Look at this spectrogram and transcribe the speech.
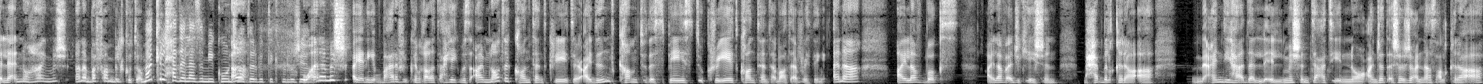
لأنه هاي مش أنا بفهم بالكتب. ما كل حدا لازم يكون آه. شاطر بالتكنولوجيا. وأنا مش يعني بعرف يمكن غلط أحكيك بس I'm not a content creator. I didn't come to the space to create content about everything. أنا I love books. I love education. بحب القراءة. عندي هذا ال- ال mission تاعتي إنه عن جد أشجع الناس على القراءة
